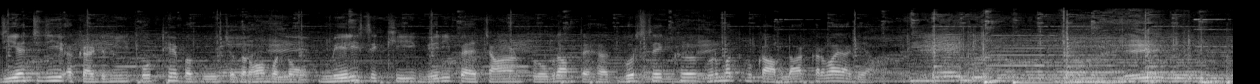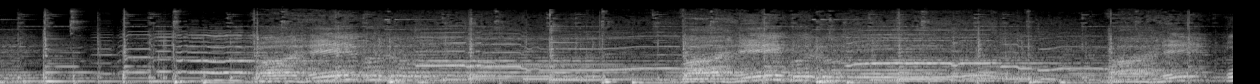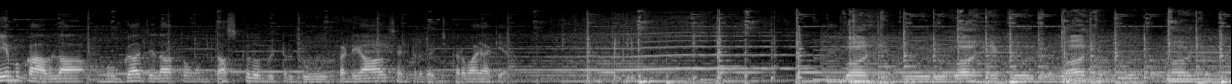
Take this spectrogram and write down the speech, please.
ਜੀਐਚਜੀ academy ਕੋਠੇ ਬੱਗੂ ਜਗਰਾਉਂ ਵੱਲੋਂ ਮੇਰੀ ਸਿੱਖੀ ਮੇਰੀ ਪਹਿਚਾਣ ਪ੍ਰੋਗਰਾਮ ਤਹਿਤ ਗੁਰਸਿੱਖ ਗੁਰਮਤ ਮੁਕਾਬਲਾ ਕਰਵਾਇਆ ਗਿਆ। ਵਾਹਿਗੁਰੂ ਵਾਹਿਗੁਰੂ ਵਾਹਿਗੁਰੂ। ਇਹ ਮੁਕਾਬਲਾ ਮੋਗਾ ਜ਼ਿਲ੍ਹਾ ਤੋਂ 10 ਕਿਲੋਮੀਟਰ ਦੂਰ ਕੰਡਿਆਲ ਸੈਂਟਰ ਵਿੱਚ ਕਰਵਾਇਆ ਗਿਆ। ਵਾਹਿਗੁਰੂ ਵਾਹਿਗੁਰੂ ਵਾਹਿਗੁਰੂ ਵਾਹਿਗੁਰੂ।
